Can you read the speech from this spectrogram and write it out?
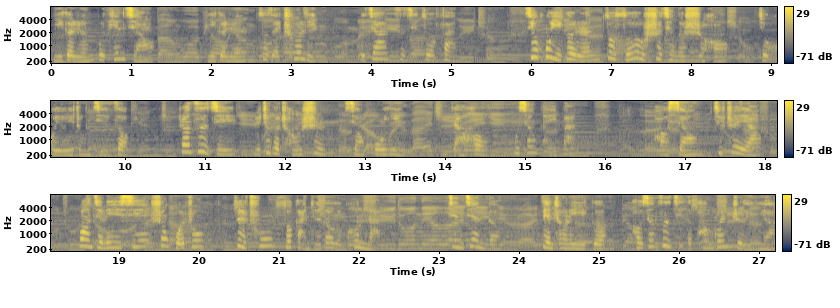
一个人过天桥，一个人坐在车里，回家自己做饭。几乎一个人做所有事情的时候，就会有一种节奏，让自己与这个城市相呼应，然后互相陪伴。好像就这样，忘记了一些生活中最初所感觉到的困难，渐渐的变成了一个好像自己的旁观者一样，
